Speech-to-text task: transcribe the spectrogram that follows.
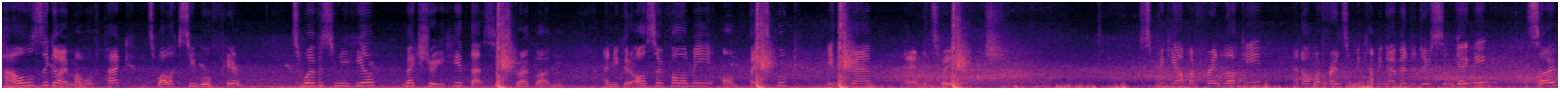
How's it going, my wolf pack? It's Walaxy Wolf here. To whoever's new here, make sure you hit that subscribe button, and you can also follow me on Facebook, Instagram, and Twitch. Just picking up my friend Lockie, and all my friends will be coming over to do some gaming. So,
